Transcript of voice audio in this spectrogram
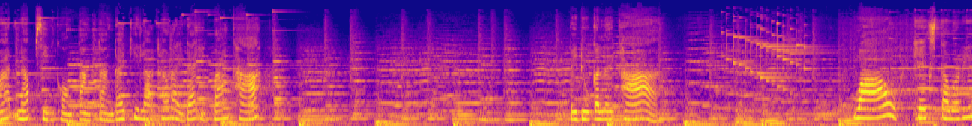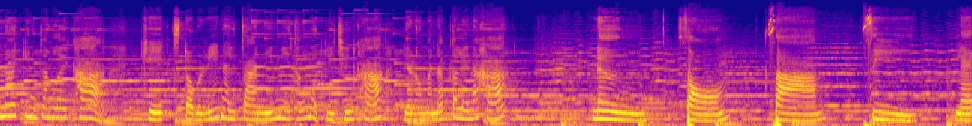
มารถนับสิ่งของต่างๆ ได้ทีละเท่าไหร่ได้อีกบ้างคะ ไปดูกันเลยค่ะ ว้าว เค้กสตรอเบอรี่น่ากินจังเลยค่ะ เค้กสตรอเบอรี่ในจานนี้มีทั้งหมดกี่ชิ้นคะ เดี๋ยวเรามานับกันเลยนะคะ 1 2 3 4 และ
